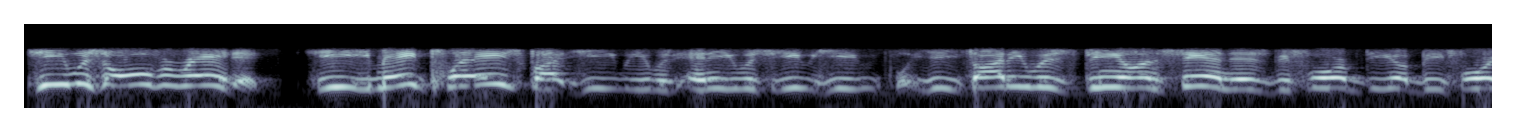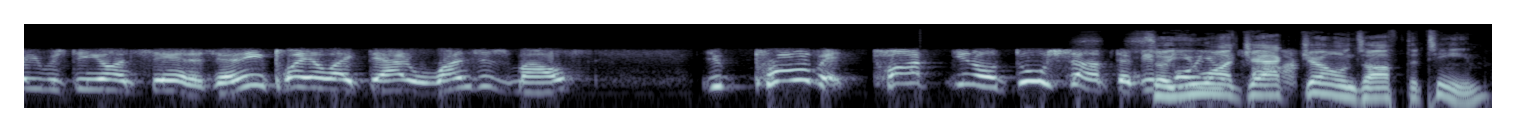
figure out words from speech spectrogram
He was overrated. He, he made plays, but he, he was and he was he, he he thought he was Deion Sanders before before he was Deion Sanders. Any player like that who runs his mouth, you prove it. Talk, you know, do something. So before you want Jack talk. Jones off the team?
